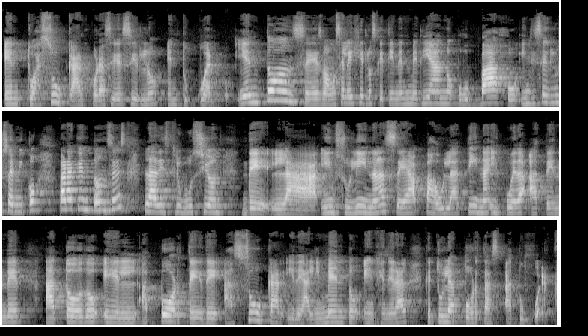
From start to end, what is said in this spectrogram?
en tu azúcar, por así decirlo, en tu cuerpo. Y entonces vamos a elegir los que tienen mediano o bajo índice glucémico para que entonces la distribución de la insulina sea paulatina y pueda atender a todo el aporte de azúcar y de alimento en general que tú le aportas a tu cuerpo.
